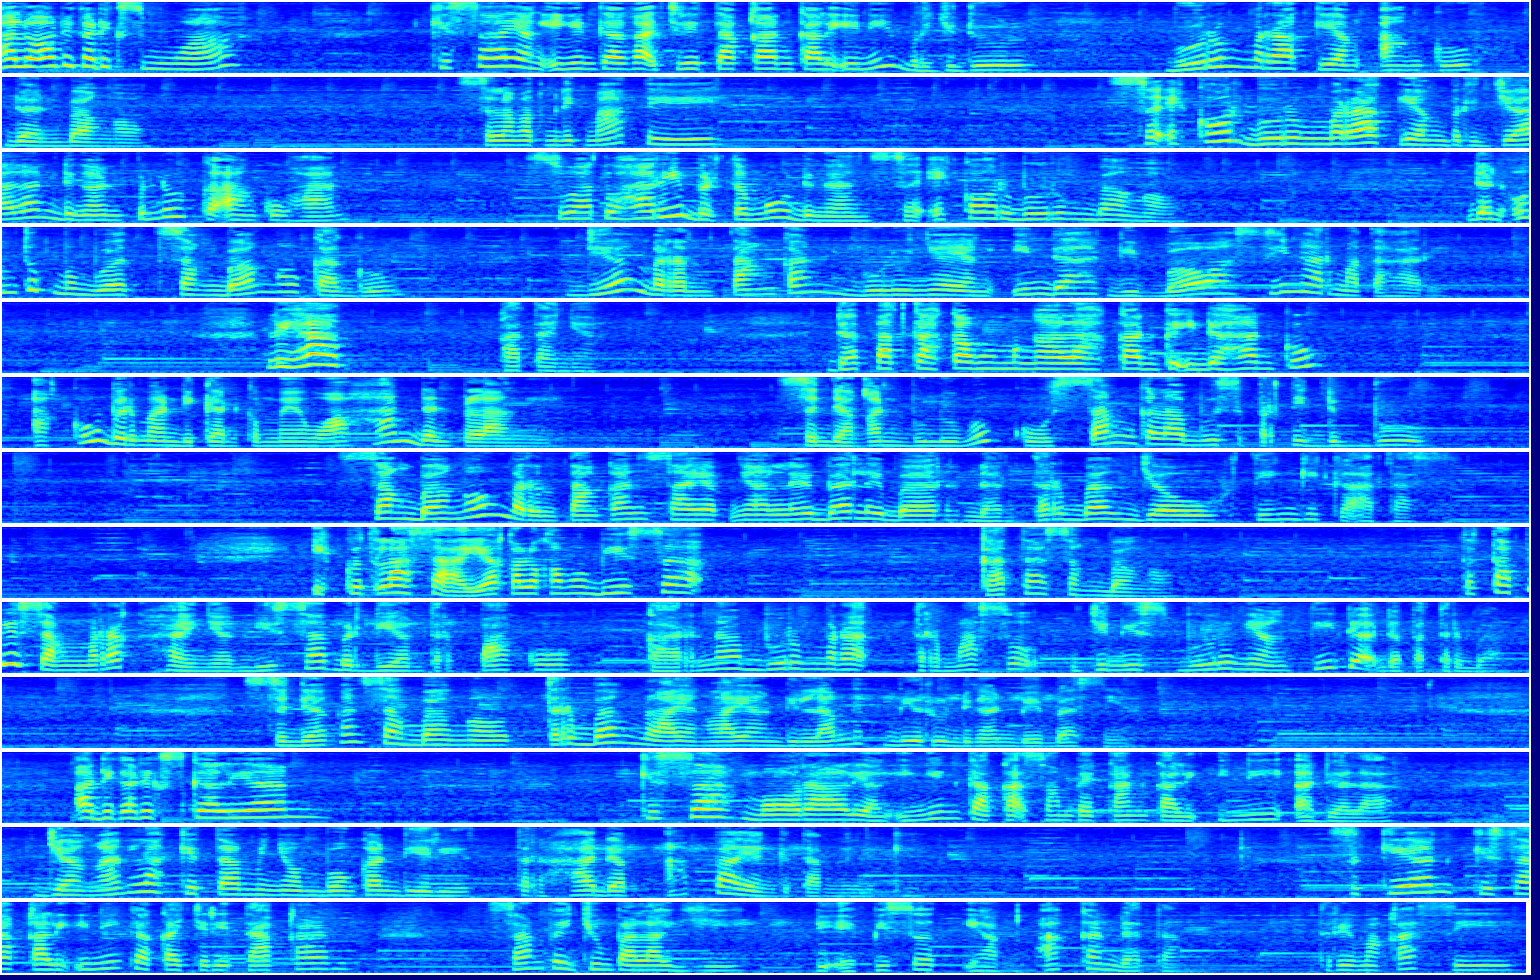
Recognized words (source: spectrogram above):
Halo adik-adik semua, kisah yang ingin kakak ceritakan kali ini berjudul Burung Merak yang Angkuh dan Bangau. Selamat menikmati. Seekor burung merak yang berjalan dengan penuh keangkuhan, suatu hari bertemu dengan seekor burung bangau. Dan untuk membuat sang bangau kagum, dia merentangkan bulunya yang indah di bawah sinar matahari. Lihat, katanya. Dapatkah kamu mengalahkan keindahanku? Aku bermandikan kemewahan dan pelangi. Sedangkan bulumu kusam kelabu seperti debu. Sang bangau merentangkan sayapnya lebar-lebar dan terbang jauh tinggi ke atas. Ikutlah saya kalau kamu bisa, kata sang bangau. Tetapi sang merak hanya bisa berdiam terpaku karena burung merak termasuk jenis burung yang tidak dapat terbang. Sedangkan sang bangau terbang melayang-layang di langit biru dengan bebasnya. Adik-adik sekalian, kisah moral yang ingin kakak sampaikan kali ini adalah janganlah kita menyombongkan diri terhadap apa yang kita miliki. Sekian kisah kali ini kakak ceritakan. Sampai jumpa lagi di episode yang akan datang. Terima kasih.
